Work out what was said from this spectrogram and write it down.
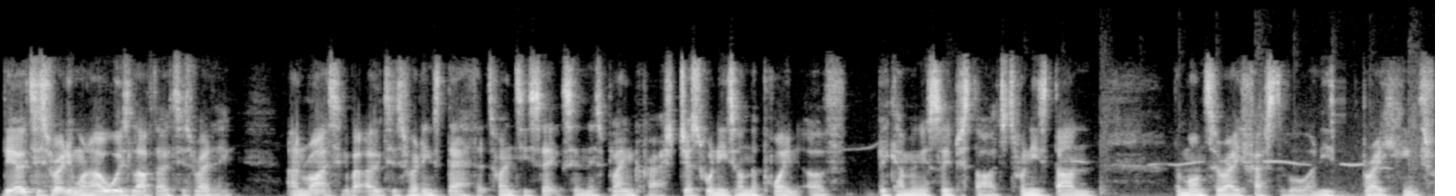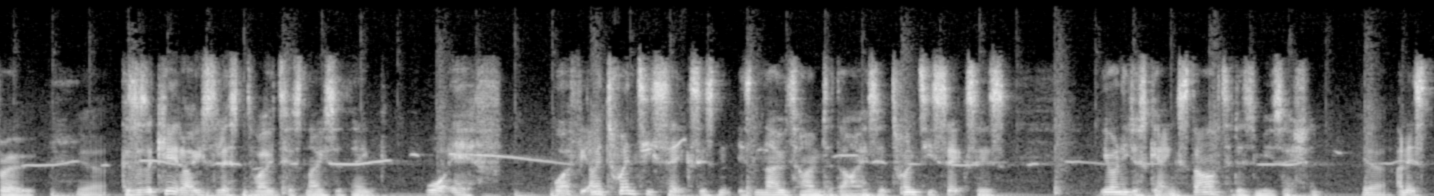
The Otis Redding one, I always loved Otis Redding and writing about Otis Redding's death at 26 in this plane crash, just when he's on the point of becoming a superstar, just when he's done the Monterey Festival and he's breaking through. Yeah. Because as a kid, I used to listen to Otis and I used to think, what if? What if? I mean, 26 is is no time to die, is it? 26 is you're only just getting started as a musician. Yeah. And it's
